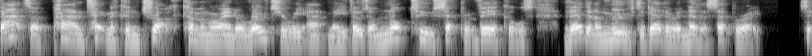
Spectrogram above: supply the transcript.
that's a Pantechnicon truck coming around a rotary at me. Those are not two separate vehicles. They're going to move together and never separate. So,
